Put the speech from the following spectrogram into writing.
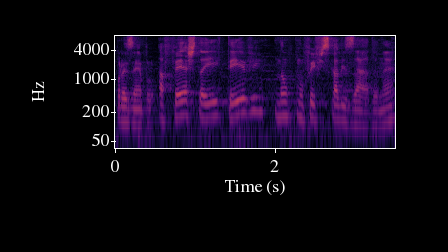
por exemplo, a festa aí teve, não, não foi fiscalizada, né?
